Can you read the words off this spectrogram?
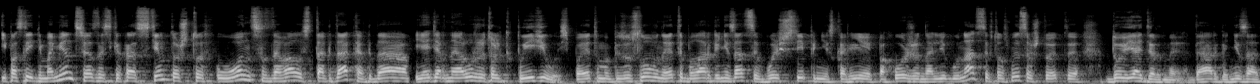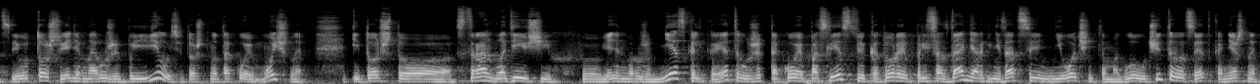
И последний момент связан как раз с тем, то, что ООН создавалась тогда, когда ядерное оружие только появилось. Поэтому, безусловно, это была организация в большей степени скорее похожая на Лигу наций, в том смысле, что это доядерная да, организация. И вот то, что ядерное оружие появилось, и то, что оно такое мощное, и то, что стран, владеющих э, ядерным оружием несколько, это уже такое последствие, которое при создании организации не очень-то могло учитываться. Это, конечно,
